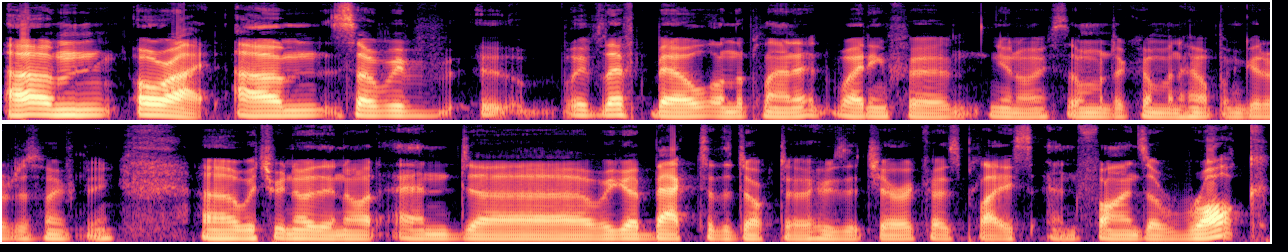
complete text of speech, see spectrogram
Um, all right, um, so we've uh, we've left Belle on the planet, waiting for you know someone to come and help and get her to safety, uh, which we know they're not, and uh, we go back to the doctor who's at Jericho's place and finds a rock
